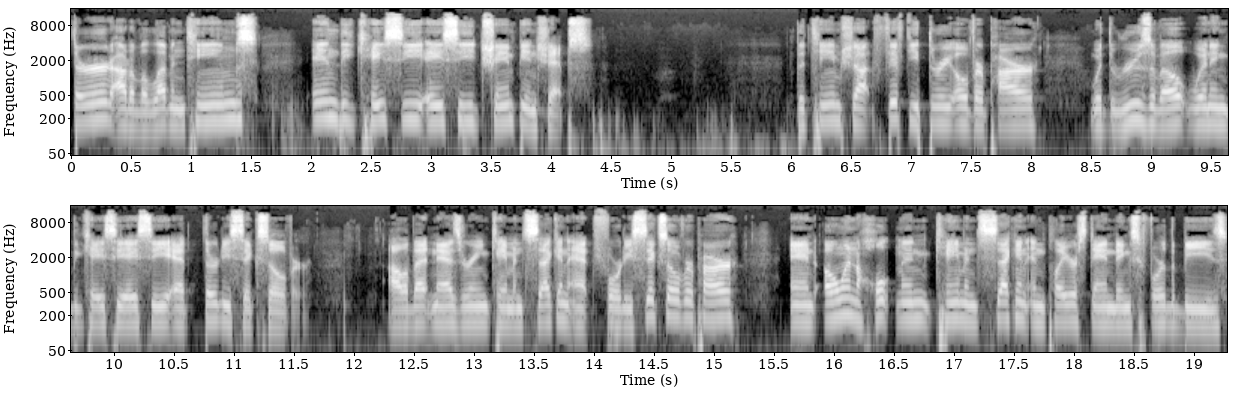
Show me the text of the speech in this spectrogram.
third out of 11 teams in the KCAC Championships. The team shot 53 over par, with Roosevelt winning the KCAC at 36 over. Olivet Nazarene came in second at 46 over par, and Owen Holtman came in second in player standings for the Bees,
